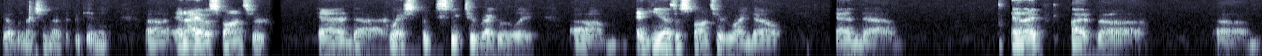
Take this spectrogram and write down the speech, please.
failed to mention that at the beginning. Uh, and I have a sponsor, and uh, who I sp- speak to regularly, he has a sponsor who I know, and um, and I've I've uh, um,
